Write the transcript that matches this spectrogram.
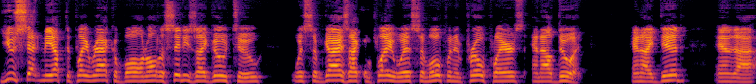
You set me up to play racquetball in all the cities I go to with some guys I can play with, some open and pro players, and I'll do it. And I did. And uh,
